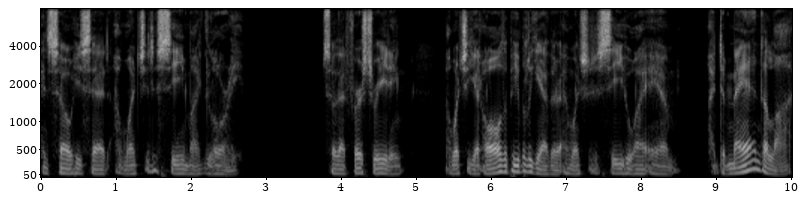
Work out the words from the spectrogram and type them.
And so he said, I want you to see my glory. So, that first reading, I want you to get all the people together. I want you to see who I am. I demand a lot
